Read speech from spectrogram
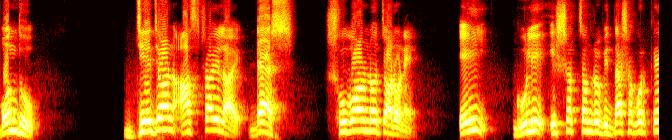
বন্ধু। যে জন আশ্রয় লয়, ড্যাশ। সুবর্ণ চরণে এইগুলি ঈশ্বরচন্দ্র বিদ্যাসাগরকে।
